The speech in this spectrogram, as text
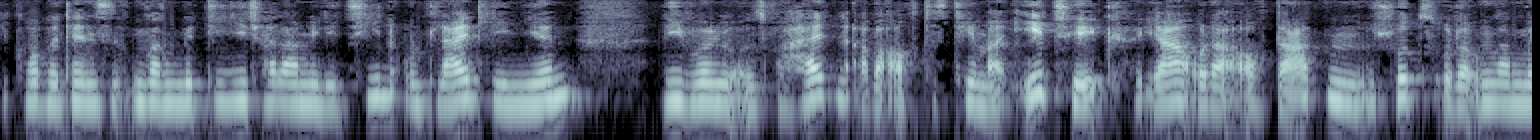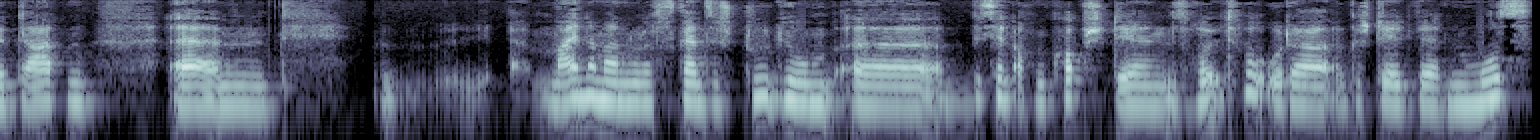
die Kompetenzen im Umgang mit digitaler Medizin und Leitlinien, wie wollen wir uns verhalten, aber auch das Thema Ethik, ja, oder auch Datenschutz oder Umgang mit Daten, ähm, meiner Meinung nach das ganze Studium äh, ein bisschen auf den Kopf stellen sollte oder gestellt werden muss,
